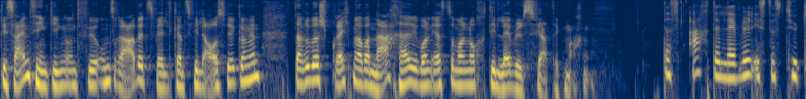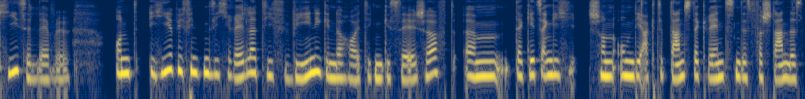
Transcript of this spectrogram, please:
Design Thinking und für unsere Arbeitswelt ganz viele Auswirkungen. Darüber sprechen wir aber nachher. Wir wollen erst einmal noch die Levels fertig machen. Das achte Level ist das türkise Level. Und hier befinden sich relativ wenig in der heutigen Gesellschaft. Ähm, da geht es eigentlich schon um die Akzeptanz der Grenzen des Verstandes.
